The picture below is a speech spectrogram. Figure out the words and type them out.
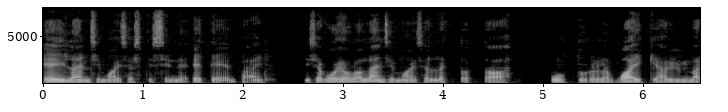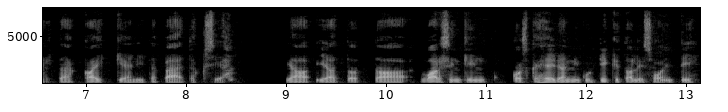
ei-länsimaisesti sinne eteenpäin. Niin se voi olla länsimaiselle tota, kulttuurille vaikea ymmärtää kaikkia niitä päätöksiä. Ja, ja tota, varsinkin, koska heidän niin kuin digitalisointi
